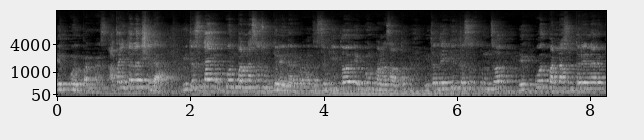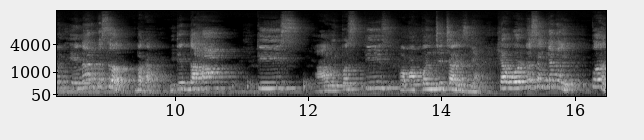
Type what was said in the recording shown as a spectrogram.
एकोणपन्नास. आता इथं लक्ष द्या. इथं सुद्धा एकोणपन्नासच उत्तर येणार आहे बघा. जसं की इथं एकोणपन्नास आलं इथं देखील तसंच तुमचं एकोणपन्नास उत्तर येणार आहे. पण येणार कसं? बघा. इथे दहा तीस आणि पस्तीस कमा पंचेचाळीस घ्या. ह्या वर्गसंख्या नाही पण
